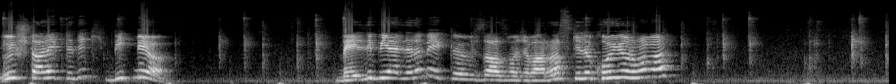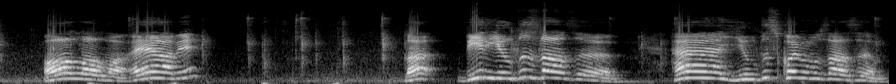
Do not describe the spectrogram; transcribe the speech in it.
3 tane ekledik. Bitmiyor. Belli bir yerlere mi eklememiz lazım acaba? Rastgele koyuyorum ama. Allah Allah. E abi. La bir yıldız lazım. He yıldız koymamız lazım.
